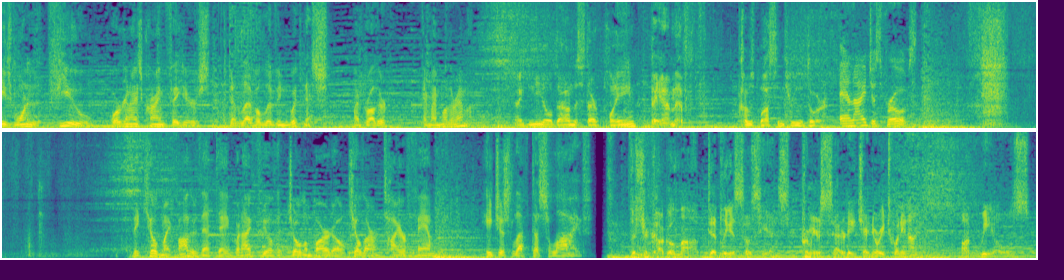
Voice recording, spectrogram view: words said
He's one of the few organized crime figures that left a living witness. My brother and my mother, Emma. I kneel down to start playing. Bam! It comes busting through the door. And I just froze. They killed my father that day, but I feel that Joe Lombardo killed our entire family. He just left us alive. The Chicago Mob Deadly Associates premieres Saturday, January 29th on Reelz.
